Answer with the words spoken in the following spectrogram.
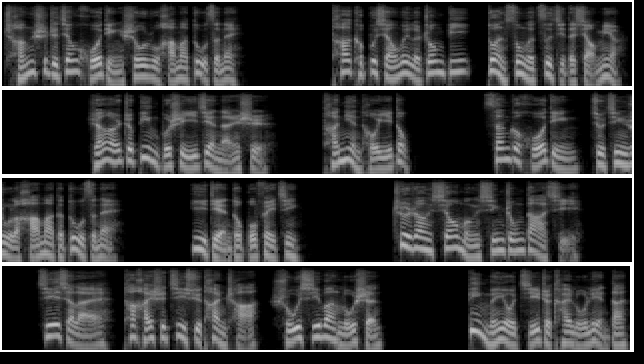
尝试着将火鼎收入蛤蟆肚子内。他可不想为了装逼断送了自己的小命儿。然而这并不是一件难事，他念头一动，三个火鼎就进入了蛤蟆的肚子内，一点都不费劲。这让萧猛心中大喜。接下来他还是继续探查，熟悉万炉神，并没有急着开炉炼丹。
